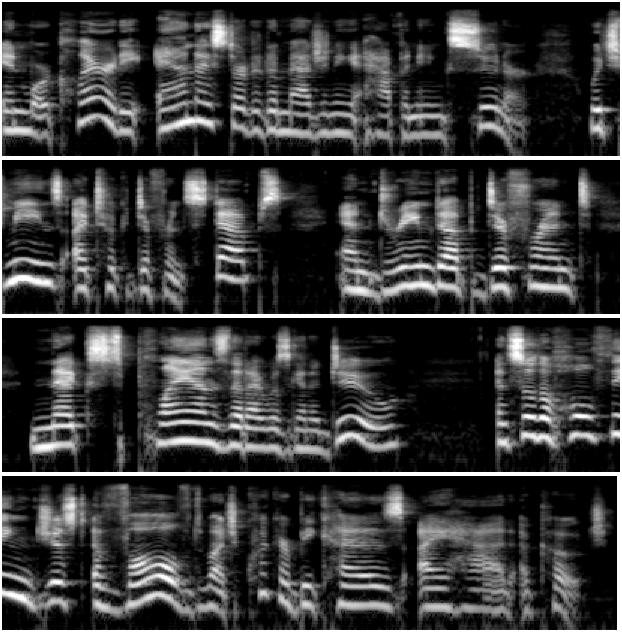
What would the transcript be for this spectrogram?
in more clarity and i started imagining it happening sooner which means i took different steps and dreamed up different next plans that i was going to do. And so the whole thing just evolved much quicker because i had a coach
